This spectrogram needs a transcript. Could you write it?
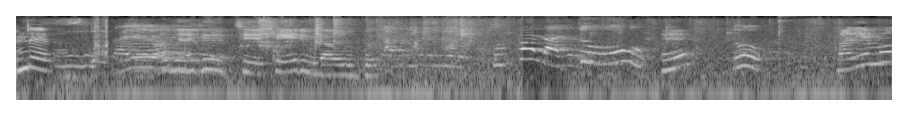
എന്ത്? നിനക്ക് ചേരൂല ഏ? മറിയമ്മോ?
